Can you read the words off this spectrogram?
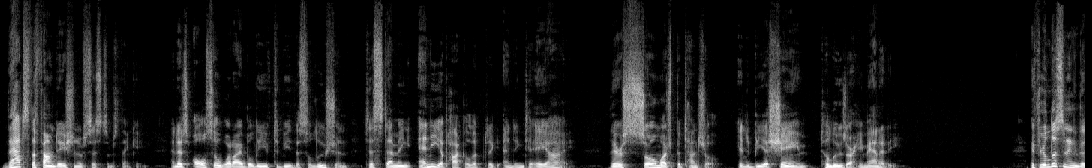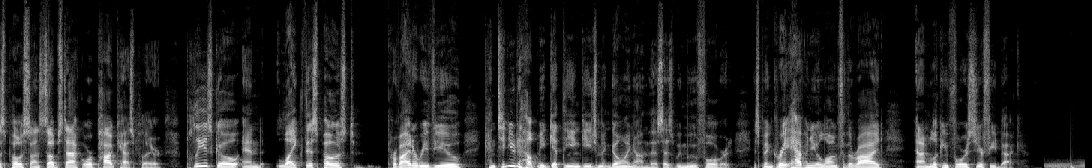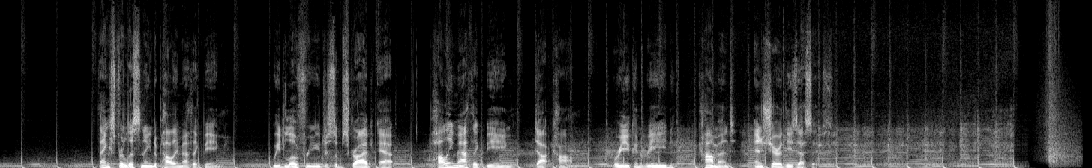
That's the foundation of systems thinking, and it's also what I believe to be the solution to stemming any apocalyptic ending to AI. There's so much potential, it'd be a shame to lose our humanity. If you're listening to this post on Substack or Podcast Player, please go and like this post, provide a review, continue to help me get the engagement going on this as we move forward. It's been great having you along for the ride, and I'm looking forward to your feedback. Thanks for listening to Polymathic Being. We'd love for you to subscribe at polymathicbeing.com, where you can read, comment, and share these essays.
